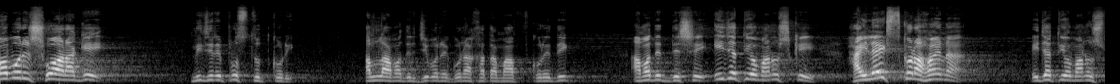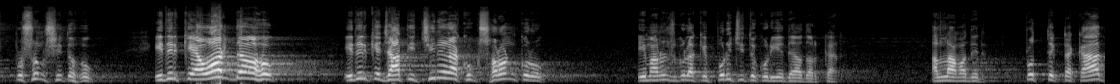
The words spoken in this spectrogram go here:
কবরে শোয়ার আগে নিজেরে প্রস্তুত করি। আল্লাহ আমাদের জীবনের গুণাখাতা মাফ করে দিক। আমাদের দেশে এই জাতীয় মানুষকে হাইলাইটস করা হয় না। এই জাতীয় মানুষ প্রশংসিত হোক, এদেরকে অ্যাওয়ার্ড দেওয়া হোক, এদেরকে জাতি চিনে রাখুক, স্মরণ করুক, এই মানুষগুলাকে পরিচিত করিয়ে দেওয়া দরকার। আল্লাহ আমাদের প্রত্যেকটা কাজ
